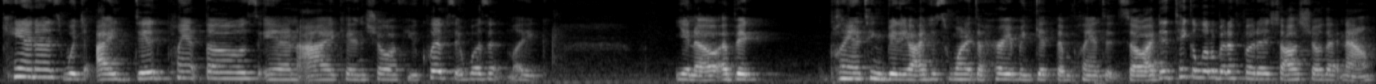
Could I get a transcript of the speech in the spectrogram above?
cannas, which I did plant those and I can show a few clips. It wasn't like, you know, a big planting video. I just wanted to hurry up and get them planted. So I did take a little bit of footage, so I'll show that now.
